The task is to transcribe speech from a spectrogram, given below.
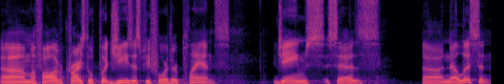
um, a follower of Christ will put Jesus before their plans. James says, uh, now listen,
